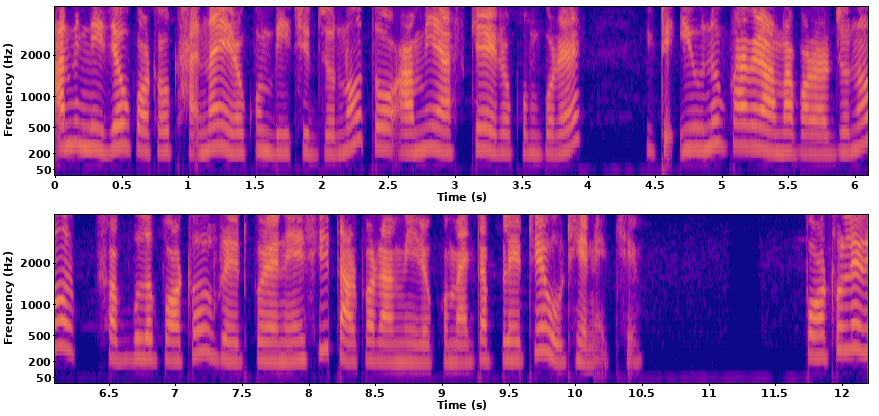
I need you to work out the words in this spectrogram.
আমি নিজেও পটল খাই না এরকম বীজের জন্য, তো আমি আজকে এরকম করে একটু ইউনিকভাবে রান্না করার জন্য সবগুলো পটল গ্রেড করে নিয়েছি। তারপর আমি এরকম একটা প্লেটে উঠিয়ে নিচ্ছি। পটলের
